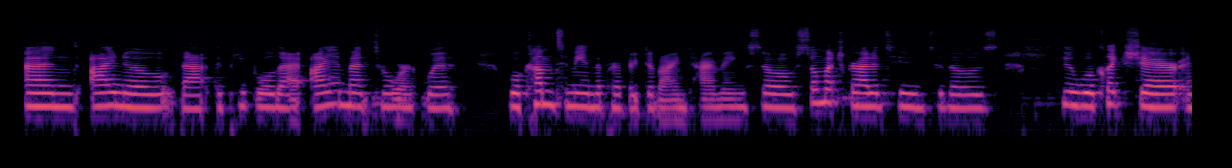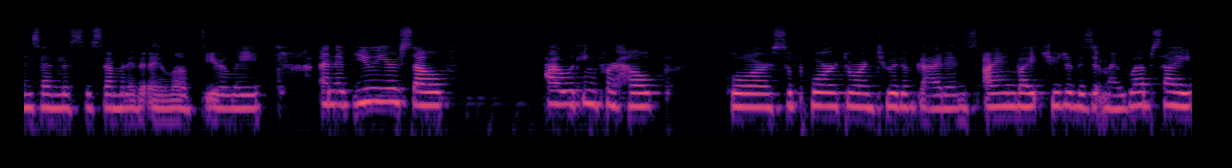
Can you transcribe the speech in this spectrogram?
And I know that the people that I am meant to work with will come to me in the perfect divine timing. So, so much gratitude to those who will click share and send this to somebody that they love dearly. And if you yourself are looking for help or support or intuitive guidance, I invite you to visit my website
